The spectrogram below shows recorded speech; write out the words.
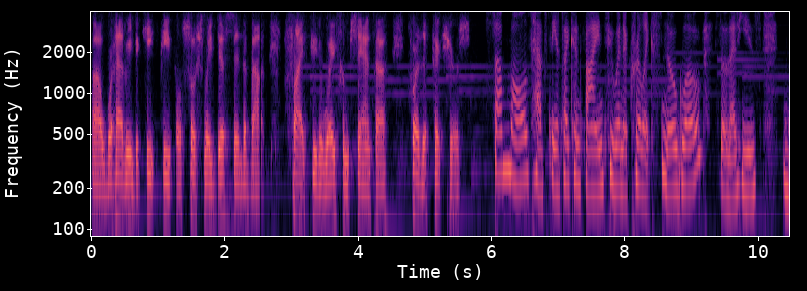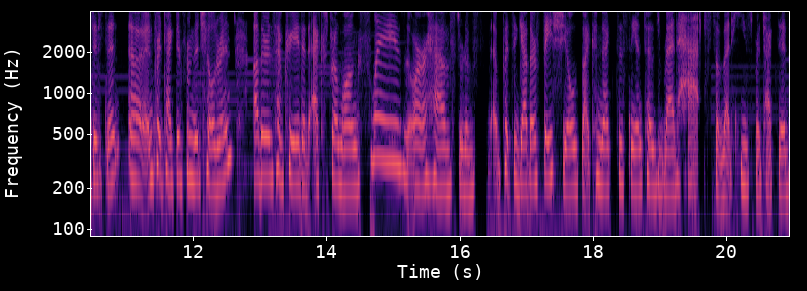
Uh, we're having to keep people socially distant about five feet away from Santa for the pictures. Some malls have Santa confined to an acrylic snow globe so that he's distant uh, and protected from the children. Others have created extra long sleighs or have sort of put together face shields that connect to Santa's red hat so that he's protected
